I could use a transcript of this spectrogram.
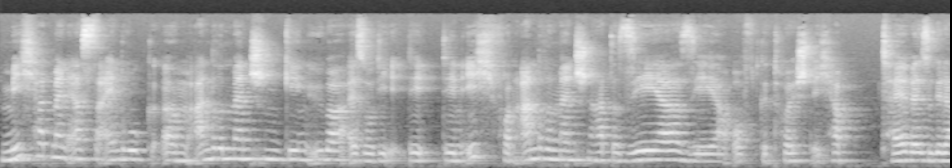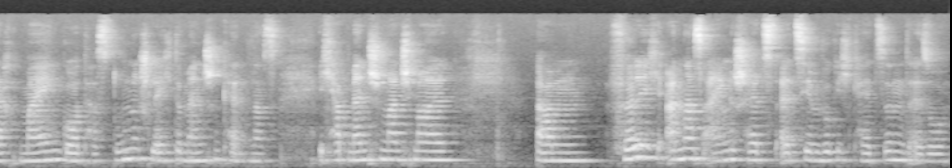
Mich hat mein erster Eindruck ähm, anderen Menschen gegenüber, also die, die, den ich von anderen Menschen hatte, sehr, sehr oft getäuscht. Ich habe teilweise gedacht, mein Gott, hast du eine schlechte Menschenkenntnis. Ich habe Menschen manchmal ähm, völlig anders eingeschätzt, als sie in Wirklichkeit sind. Also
